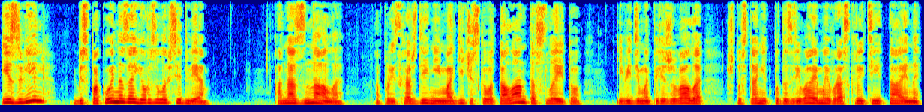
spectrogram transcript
Извиль беспокойно заерзала в седле. Она знала о происхождении магического таланта Слейто и, видимо, переживала, что станет подозреваемой в раскрытии тайны.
